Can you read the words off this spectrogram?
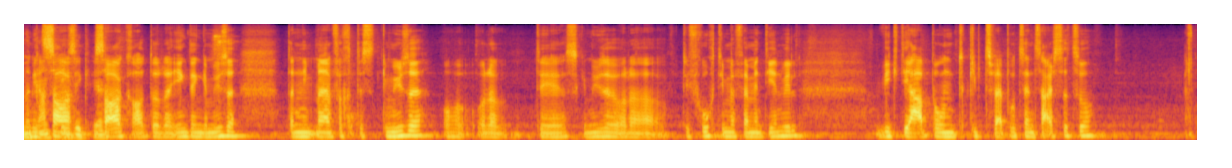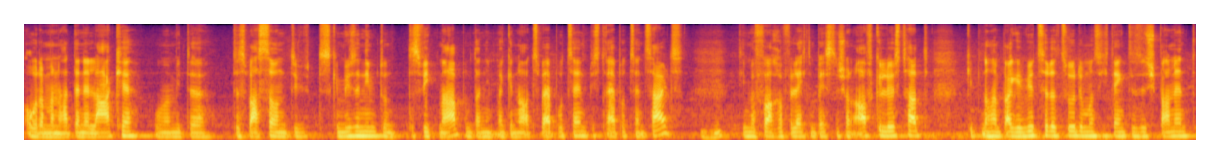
man mit ganz Sauer, basic, ja. Sauerkraut oder irgendein Gemüse, dann nimmt man einfach das Gemüse oder das Gemüse oder die Frucht, die man fermentieren will, wiegt die ab und gibt 2% Salz dazu. Oder man hat eine Lake, wo man mit der, das Wasser und die, das Gemüse nimmt und das wiegt man ab und dann nimmt man genau 2% bis 3% Salz, die man vorher vielleicht am besten schon aufgelöst hat. Gibt noch ein paar Gewürze dazu, die man sich denkt, das ist spannend.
